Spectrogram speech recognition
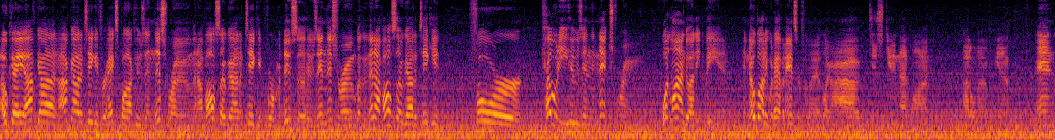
Okay, I've got I've got a ticket for X Pac who's in this room, and I've also got a ticket for Medusa who's in this room, but then I've also got a ticket for Cody who's in the next room. What line do I need to be in? And nobody would have an answer for that. Like, I just get in that line. I don't know, you know. And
